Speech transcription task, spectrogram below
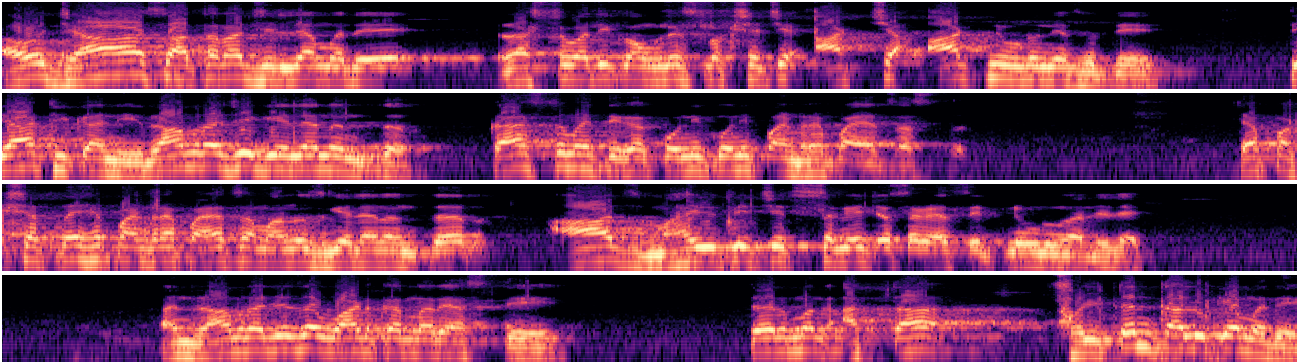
अहो ज्या सातारा जिल्ह्यामध्ये राष्ट्रवादी काँग्रेस पक्षाचे आठच्या आठ निवडून येत होते त्या ठिकाणी रामराजे गेल्यानंतर काय असतं माहिती का? कोणी कोणी पांढऱ्या पायाचं असतं. त्या पक्षातनं हे पांढऱ्या पायाचा माणूस गेल्यानंतर आज महायुतीचे सगळ्याच्या सगळ्या सीट निवडून आलेले आहेत. आणि रामराजे जर वाढ करणारे असते तर मग आत्ता फलटण तालुक्यामध्ये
